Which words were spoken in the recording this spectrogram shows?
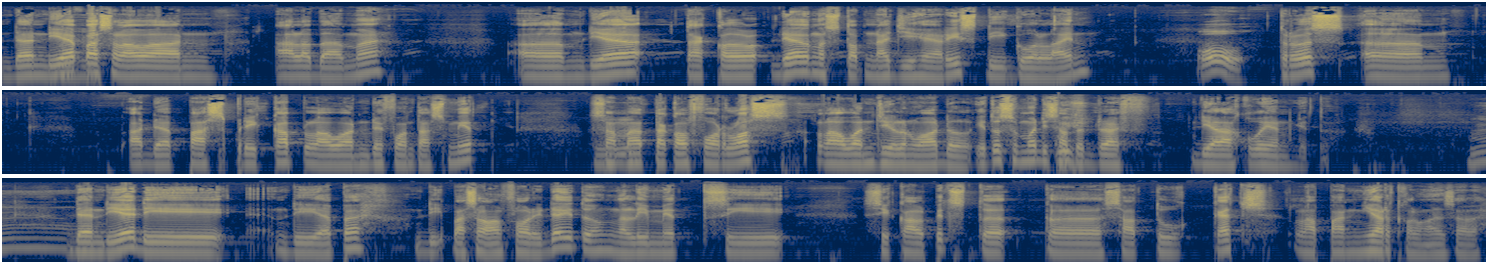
Dan dia pas lawan Alabama em, dia tackle dia nge-stop Najee Harris di goal line. Oh, Terus em, ada pas break up lawan Devonta Smith sama tackle for loss lawan Jalen Waddle. Itu semua di satu drive dia lakuin gitu. Dan dia di di apa di pas lawan Florida itu ngelimit si si te- ke satu catch 8 yard kalau nggak salah.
